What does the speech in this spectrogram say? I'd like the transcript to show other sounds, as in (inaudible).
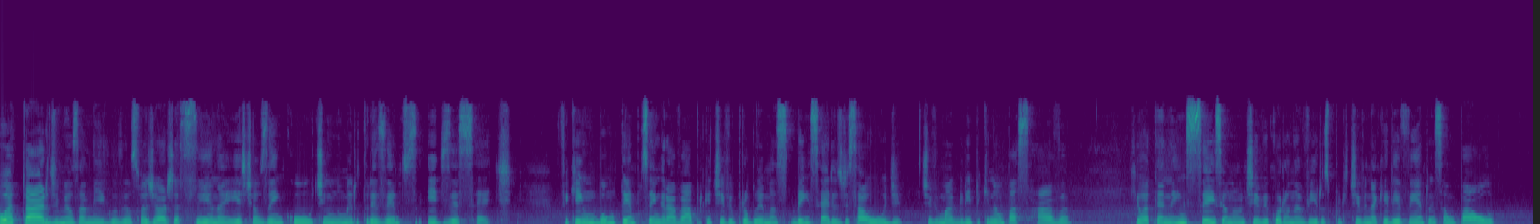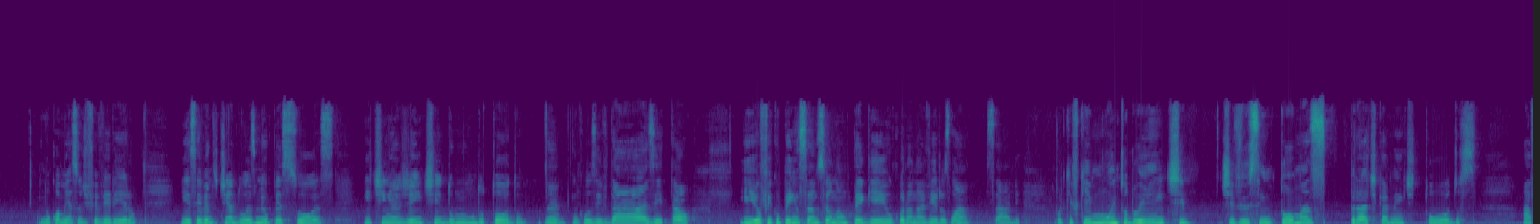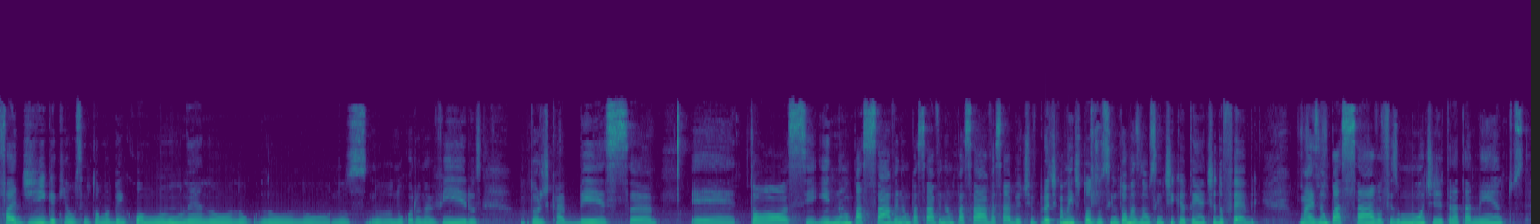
Boa tarde, meus amigos. Eu sou Georgia Sena e este é o Zen Coaching número 317. Fiquei um bom tempo sem gravar porque tive problemas bem sérios de saúde, tive uma gripe que não passava, que eu até nem sei se eu não tive coronavírus, porque tive naquele evento em São Paulo no começo de fevereiro e esse evento tinha duas mil pessoas e tinha gente do mundo todo, né? Inclusive da Ásia e tal. E eu fico pensando se eu não peguei o coronavírus lá, sabe? Porque fiquei muito doente, tive os sintomas praticamente todos. A fadiga, que é um sintoma bem comum né, no, no, no, no, no coronavírus, dor de cabeça, é, tosse, e não passava, e não passava, e não passava, sabe? Eu tive praticamente todos os sintomas, não senti que eu tenha tido febre, mas não passava, fiz um monte de tratamentos.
